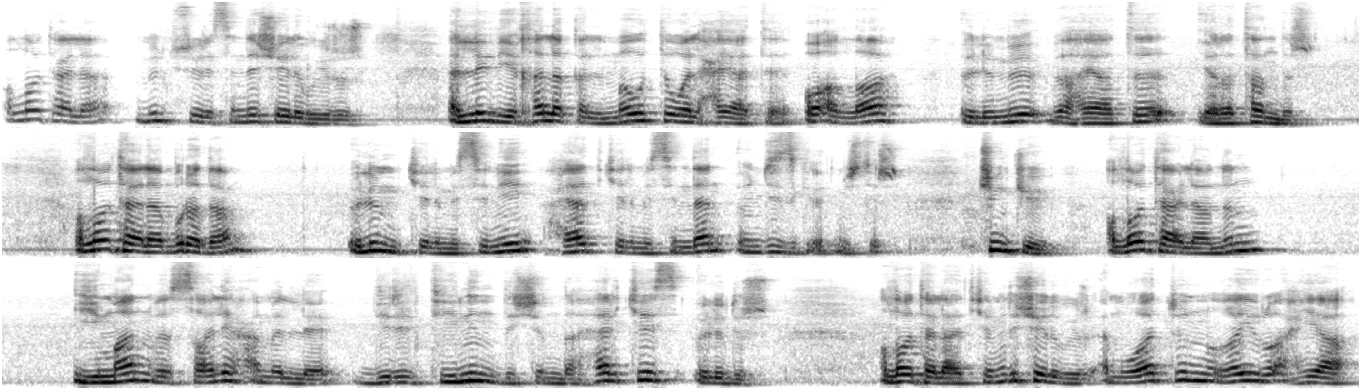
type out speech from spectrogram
Allahu Teala Mülk suresinde şöyle buyurur. Ellezî halakal mevte vel hayate. O Allah ölümü ve hayatı yaratandır. Allahu Teala burada ölüm kelimesini hayat kelimesinden önce zikretmiştir. Çünkü Allahu Teala'nın iman ve salih amelle dirilttiğinin dışında herkes ölüdür. Allahu Teala ayet-i şöyle buyurur. Emvatun gayru ahya.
